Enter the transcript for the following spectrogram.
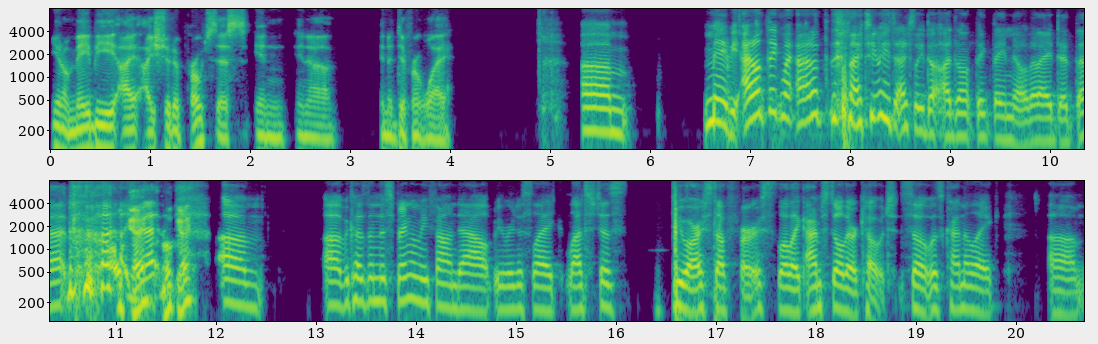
you know, maybe I, I should approach this in, in a, in a different way. Um, Maybe I don't think my I don't my teammates actually don't I don't think they know that I did that. okay. Okay. Um, uh, because in the spring when we found out, we were just like, let's just do our stuff first. So like I'm still their coach, so it was kind of like um,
